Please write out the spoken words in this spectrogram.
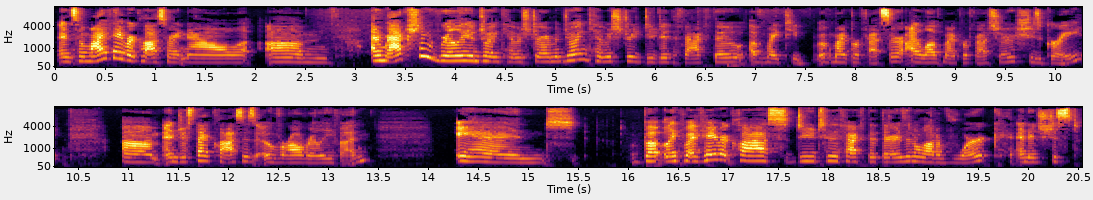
And so my favorite class right now, um, I'm actually really enjoying chemistry. I'm enjoying chemistry due to the fact though of my te- of my professor. I love my professor. She's great. Um, and just that class is overall really fun. And but like my favorite class due to the fact that there isn't a lot of work and it's just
